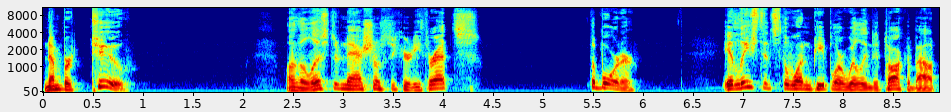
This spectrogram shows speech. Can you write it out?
Number two on the list of national security threats, the border. At least it's the one people are willing to talk about,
